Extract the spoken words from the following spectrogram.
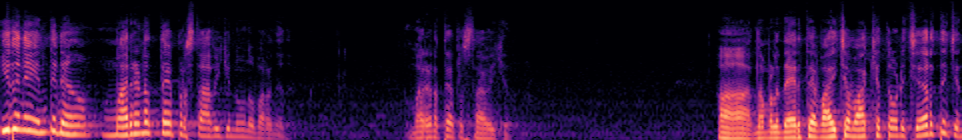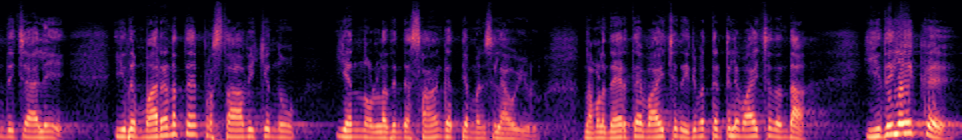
ഇതിനെ എന്തിനാ മരണത്തെ പ്രസ്താവിക്കുന്നു എന്ന് പറഞ്ഞത്? മരണത്തെ പ്രസ്താവിക്കുന്നു. ആ നമ്മൾ നേരത്തെ വായിച്ച വാക്യത്തോട് ചേർത്ത് ചിന്തിച്ചാലേ ഇത് മരണത്തെ പ്രസ്താവിക്കുന്നു എന്നുള്ളതിന്റെ സാങ്കത്യം മനസ്സിലാവുകയുള്ളൂ. നമ്മൾ നേരത്തെ വായിച്ചത് ഇരുപത്തെട്ടിൽ വായിച്ചത് എന്താ? ഇതിലേക്ക്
